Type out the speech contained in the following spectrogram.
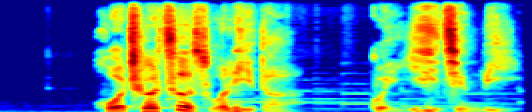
——火车厕所里的诡异经历。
